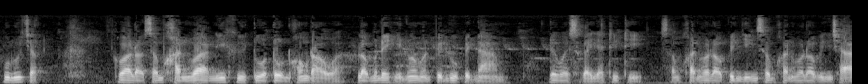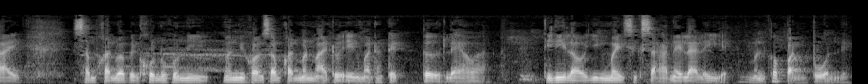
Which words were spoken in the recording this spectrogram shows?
ผู้รู้จักว่าเราสำคัญว่านี่คือตัวตนของเราอะเราไม่ได้เห็นว่ามันเป็นรูปเป็นนาม เรียกว่าสักยทิฏฐิสำคัญว่าเราเป็นหญิงสำคัญว่าเราเป็นชายสำคัญว่าเป็นคนนู้นคนนี้ มันมีความสำคัญมันหมายตัวเองมาตั้งแต่เกิดแล้วอะทีนี้เรายิ่งไม่ศึกษาในรายละเอียด มันก็ปั่นป่วนเลย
